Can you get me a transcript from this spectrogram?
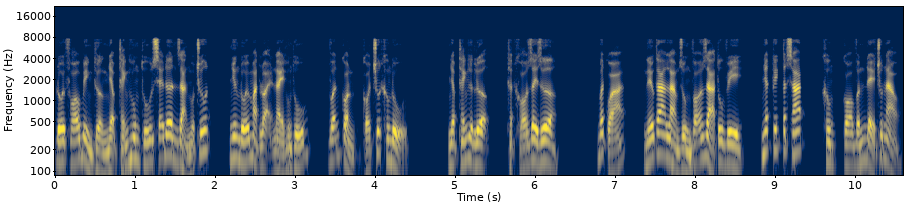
đối phó bình thường nhập thánh hung thú sẽ đơn giản một chút, nhưng đối mặt loại này hung thú, vẫn còn có chút không đủ. Nhập thánh lực lượng, thật khó dây dưa. Bất quá, nếu ta làm dùng võ giả tu vi nhất kích tất sát, không có vấn đề chút nào.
